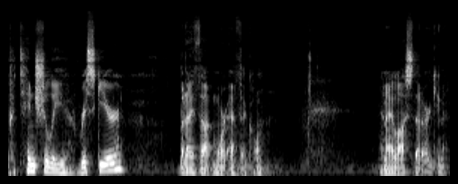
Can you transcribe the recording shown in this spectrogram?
potentially riskier, but I thought more ethical. And I lost that argument.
